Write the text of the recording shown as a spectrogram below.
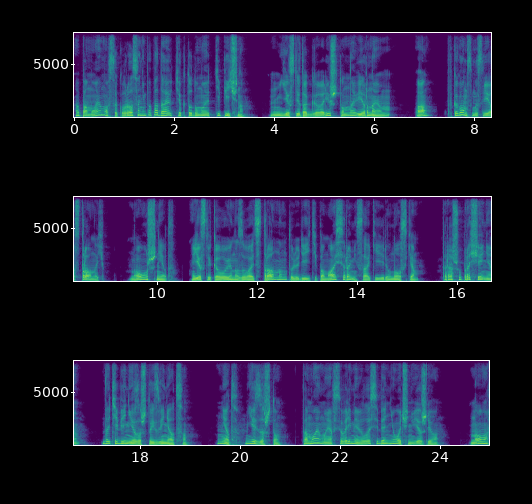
А по-моему, в Сакураса не попадают те, кто думают типично. Если так говоришь, то, наверное... А? В каком смысле я странный? Ну уж нет. Если кого и называть странным, то людей типа Массера, Мисаки и Рюноски. Прошу прощения. Да тебе не за что извиняться. Нет, есть за что. По-моему, я все время вела себя не очень вежливо. Но,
